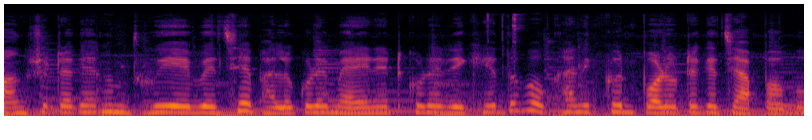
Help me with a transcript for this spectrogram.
মাংসটাকে এখন ধুয়ে বেছে ভালো করে ম্যারিনেট করে রেখে দেবো খানিক্ষণ পরে ওটাকে চাপাবো।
